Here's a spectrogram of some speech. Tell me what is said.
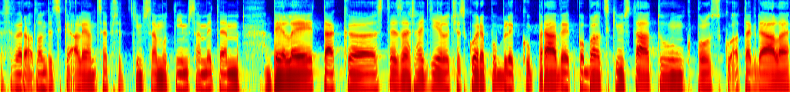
Severoatlantické aliance před tím samotným summitem byli, tak eh, jste zařadil Českou republiku právě k pobaltským státům, k Polsku a tak dále.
